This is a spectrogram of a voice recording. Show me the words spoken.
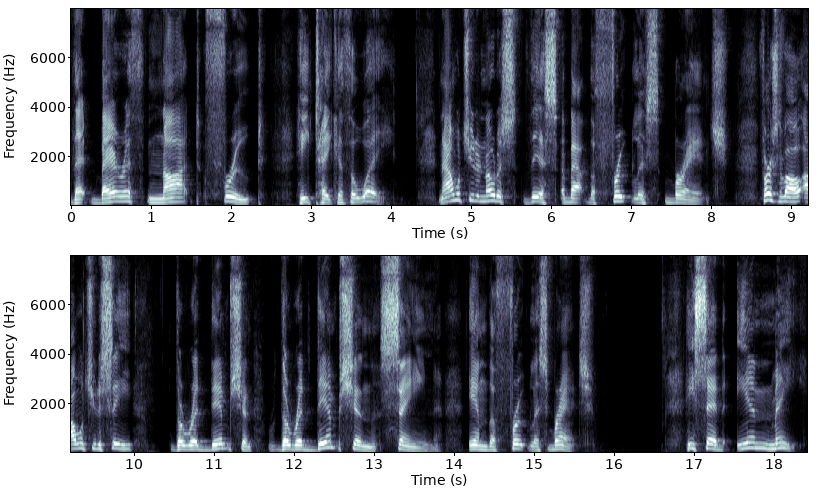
that beareth not fruit, he taketh away. Now, I want you to notice this about the fruitless branch. First of all, I want you to see the redemption, the redemption scene in the fruitless branch. He said, In me,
